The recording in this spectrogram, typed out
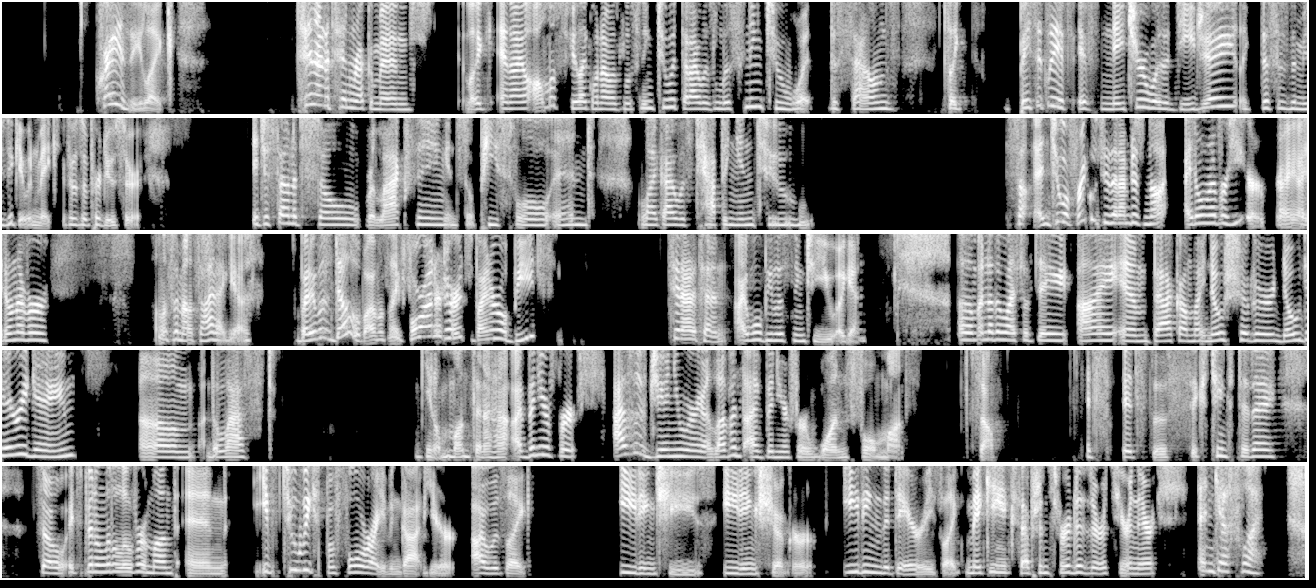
crazy. Like 10 out of 10 recommend. Like, and I almost feel like when I was listening to it, that I was listening to what the sounds, it's like basically if, if nature was a DJ, like this is the music it would make if it was a producer. It just sounded so relaxing and so peaceful and like I was tapping into so, into a frequency that I'm just not I don't ever hear, right? I don't ever unless I'm outside, I guess. But it was dope. I was like 400 hertz binaural beats. 10 out of 10. I will be listening to you again. Um, another life update. I am back on my no sugar, no dairy game. Um, the last, you know, month and a half. I've been here for, as of January 11th, I've been here for one full month. So it's it's the 16th today. So it's been a little over a month, and two weeks before I even got here, I was like eating cheese, eating sugar, eating the dairies, like making exceptions for desserts here and there. And guess what?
